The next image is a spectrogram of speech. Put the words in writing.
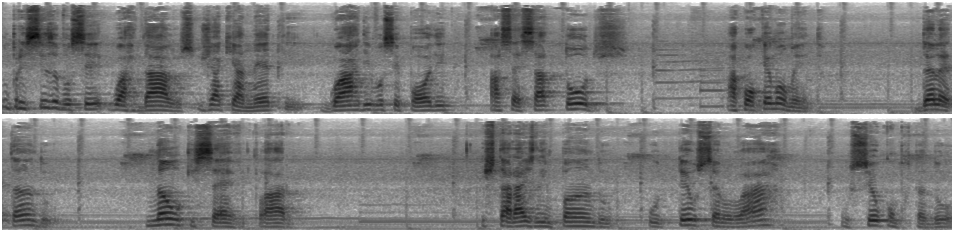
Não precisa você guardá-los, já que a net guarda e você pode acessar todos a qualquer momento. Deletando não o que serve, claro. Estarás limpando o teu celular, o seu computador,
